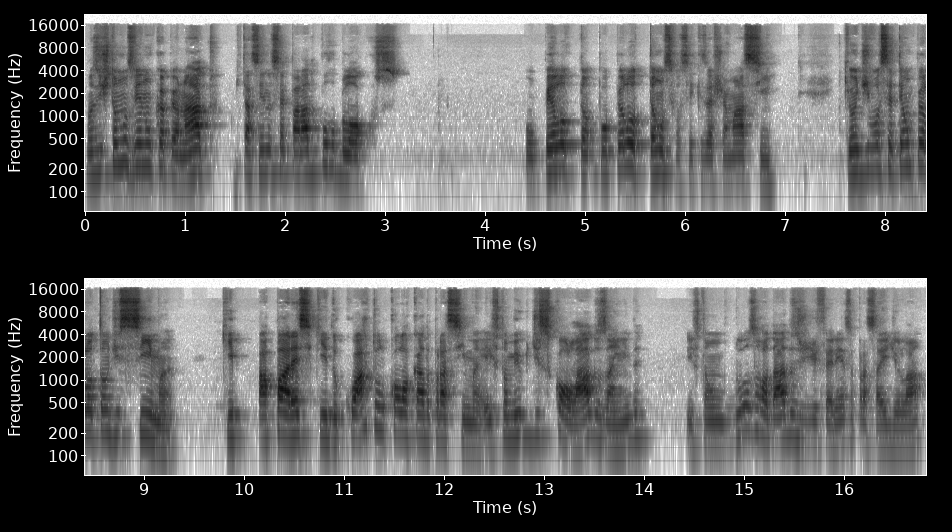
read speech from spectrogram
nós estamos vendo um campeonato que está sendo separado por blocos. O pelotão, por pelotão, se você quiser chamar assim. Que onde você tem um pelotão de cima, que aparece que do quarto colocado para cima, eles estão meio que descolados ainda. Eles estão duas rodadas de diferença para sair de lá.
